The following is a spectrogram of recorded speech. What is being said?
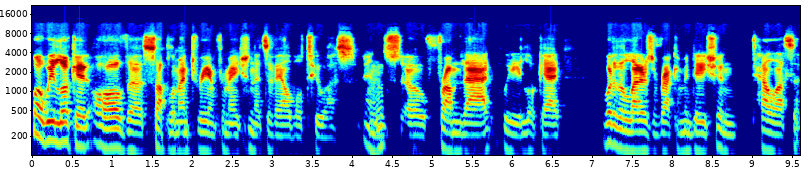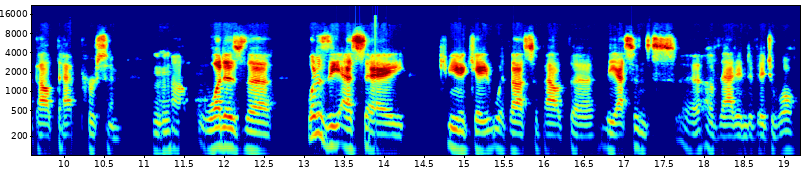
Well, we look at all the supplementary information that's available to us. And mm-hmm. so from that, we look at what are the letters of recommendation tell us about that person? Mm-hmm. Uh, what is the what does the essay communicate with us about the the essence uh, of that individual?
